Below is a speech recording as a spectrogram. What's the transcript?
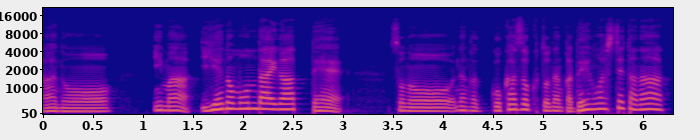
あのー今家の問題があってそのなんかご家族となんか電話してたな。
